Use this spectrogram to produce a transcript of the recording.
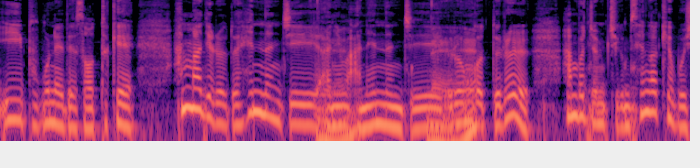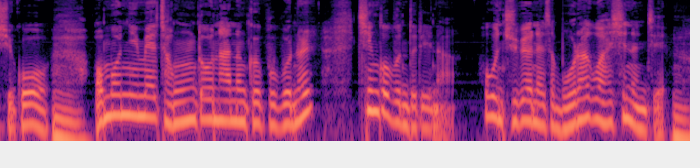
이 부분에 대해서 어떻게 한마디라도 했는지 아니면 안 했는지 네. 이런 것들을 한번 좀 지금 생각해 보시고 음. 어머님의 정돈하는 그 부분을 친구분들이나 혹은 주변에서 뭐라고 하시는지 음.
